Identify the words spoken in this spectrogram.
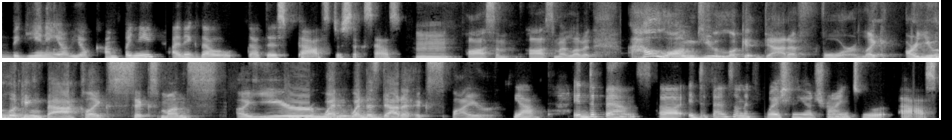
beginning of your company i think that that is path to success mm, awesome awesome i love it how long do you look at data for? Like, are you mm-hmm. looking back like six months, a year? Mm-hmm. When when does data expire? Yeah, it depends. Uh, it depends on the question you're trying to ask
